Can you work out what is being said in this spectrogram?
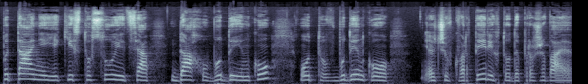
Питання, які стосуються даху будинку, от в будинку чи в квартирі, хто де проживає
